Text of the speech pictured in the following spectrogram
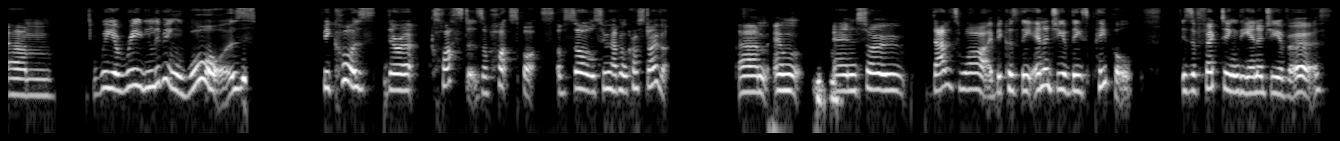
um, we are reliving wars because there are clusters of hotspots of souls who haven't crossed over. Um, and mm-hmm. and so that is why because the energy of these people is affecting the energy of Earth,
